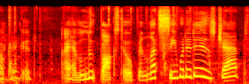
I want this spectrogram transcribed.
Okay, good. I have a loot box to open. Let's see what it is, chat.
